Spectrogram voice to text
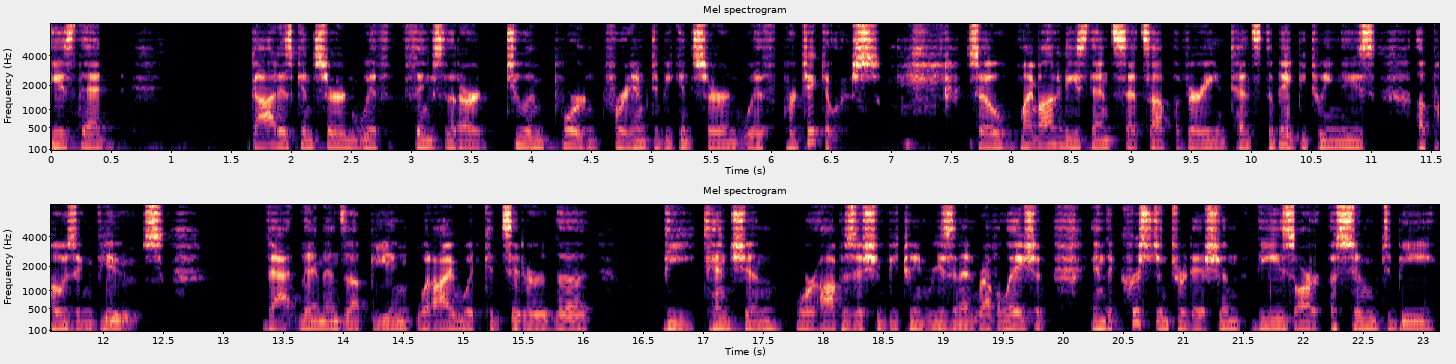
is that God is concerned with things that are too important for him to be concerned with particulars. So Maimonides then sets up a very intense debate between these opposing views. That then ends up being what I would consider the the tension or opposition between reason and revelation. In the Christian tradition, these are assumed to be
